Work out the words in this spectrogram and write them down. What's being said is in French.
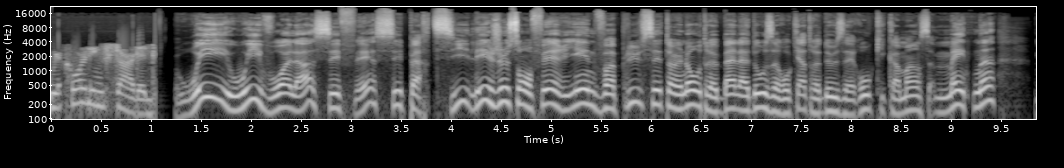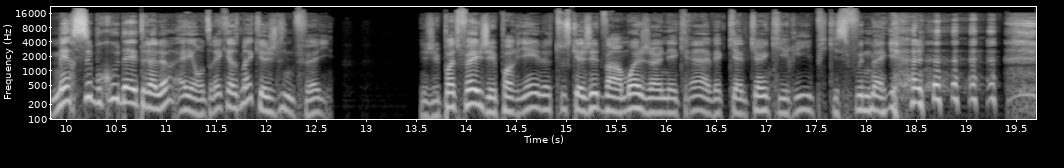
Recording started. Oui, oui, voilà, c'est fait, c'est parti. Les jeux sont faits, rien ne va plus. C'est un autre balado 0420 qui commence maintenant. Merci beaucoup d'être là. Hey, on dirait quasiment que je lis une feuille. J'ai pas de feuille, j'ai pas rien. Tout ce que j'ai devant moi, j'ai un écran avec quelqu'un qui rit puis qui se fout de ma gueule.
